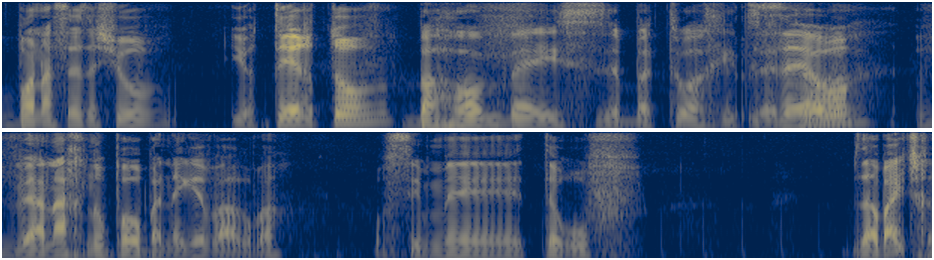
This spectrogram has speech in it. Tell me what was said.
בוא נעשה את זה שוב, יותר טוב, בהום בייס זה בטוח יצא טוב. זהו, ואנחנו פה בנגב ארבע, עושים אה, טירוף. זה הבית שלך.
